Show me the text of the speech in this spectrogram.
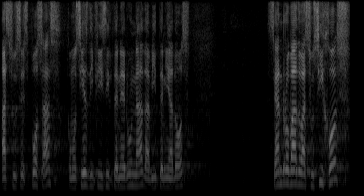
a sus esposas, como si es difícil tener una, David tenía dos. Se han robado a sus hijos,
